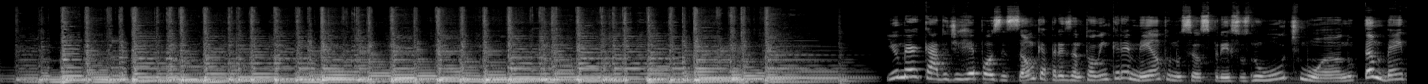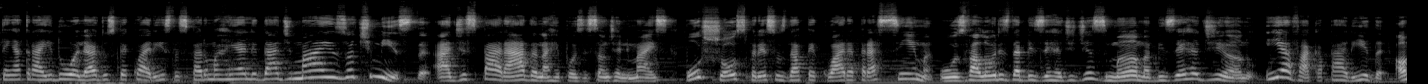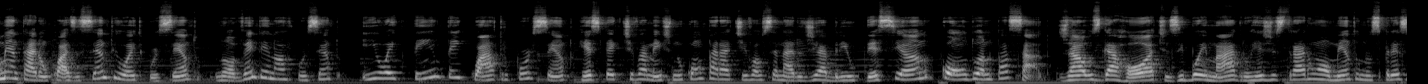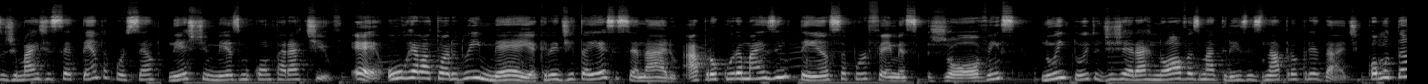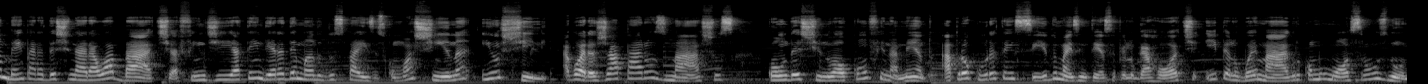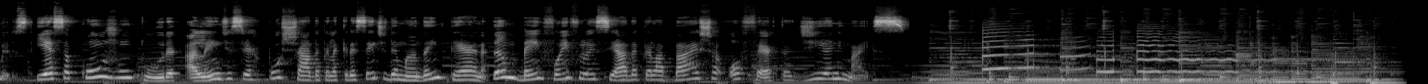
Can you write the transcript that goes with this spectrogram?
Mercado de reposição, que apresentou incremento nos seus preços no último ano, também tem atraído o olhar dos pecuaristas para uma realidade mais otimista. A disparada na reposição de animais puxou os preços da pecuária para cima. Os valores da bezerra de desmama, bezerra de ano e a vaca parida aumentaram quase 108%, 99% e 84%, respectivamente, no comparativo ao cenário de abril desse ano com o do ano passado. Já os garrotes e boi magro registraram um aumento nos preços de mais de 70% neste mesmo comparativo. É, o relatório do IMEA acredita esse cenário a procura mais intensa por fêmeas jovens no intuito de gerar novas matrizes na propriedade, como também para destinar ao abate, a fim de atender a demanda dos países como a China e o Chile. Agora, já para os machos, com destino ao confinamento, a procura tem sido mais intensa pelo garrote e pelo boi magro, como mostram os números. E essa conjuntura, além de ser puxada pela crescente demanda interna, também foi influenciada pela baixa oferta de animais.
